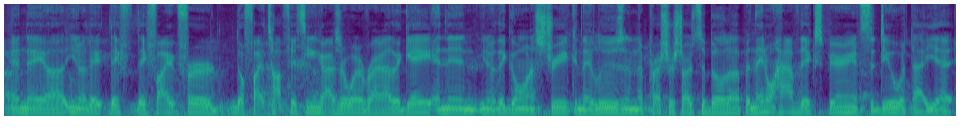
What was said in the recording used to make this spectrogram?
and they, uh, you know, they, they they fight for they'll fight top 15 guys or whatever right out of the gate, and then you know they go on a streak and they lose, and the pressure starts to build up, and they don't have the experience to deal with that yet.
